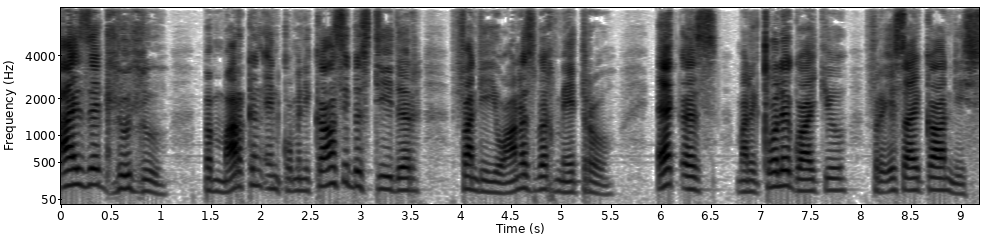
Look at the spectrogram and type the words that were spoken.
Isaac Dludlu, bemarking en kommunikasiebestuurder van die Johannesburg Metro. Ek is Malikole Gwatyu vir SAK nuus.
